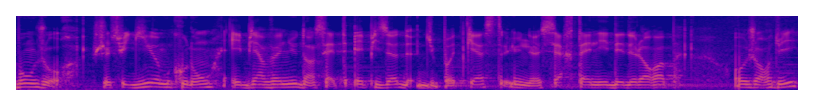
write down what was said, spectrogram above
Bonjour, je suis Guillaume Coulon et bienvenue dans cet épisode du podcast Une certaine idée de l'Europe. Aujourd'hui,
